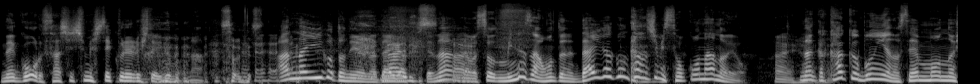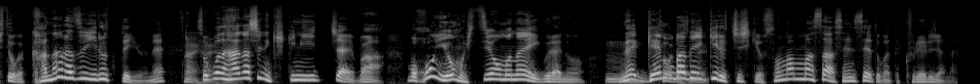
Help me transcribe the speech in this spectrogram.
ねゴール指し示してくれる人いるもんな。そうです。あんないいことねえよな大学ってな。なはいだからそう皆さん本当にね大学の楽しみそこなのよ。はい。はい。なんか各分野の専門の人が必ずいるっていうね、はい。はいそこで話に聞きに行っちゃえばもう本読む必要もないぐらいの、うん。ね現場で生るきる知識をそのまんまさ先生とかってくれるじゃない。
